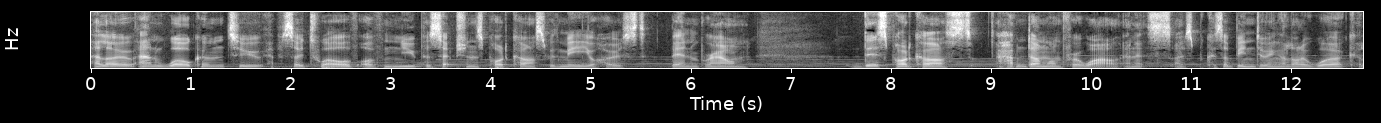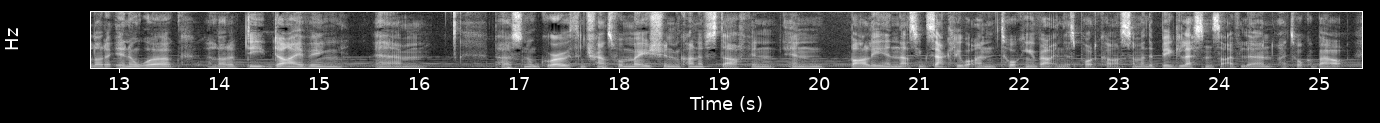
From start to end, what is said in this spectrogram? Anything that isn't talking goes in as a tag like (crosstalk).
Hello and welcome to episode 12 of New Perceptions podcast with me, your host, Ben Brown. This podcast, I haven't done one for a while, and it's, it's because I've been doing a lot of work, a lot of inner work, a lot of deep diving, um, personal growth and transformation kind of stuff in, in Bali, and that's exactly what I'm talking about in this podcast. Some of the big lessons that I've learned. I talk about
